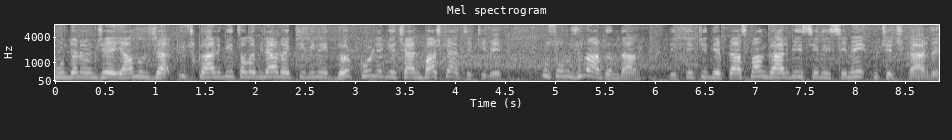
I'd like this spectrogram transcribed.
Bundan önce yalnızca 3 galibiyet alabilen rakibini 4 golle geçen başkent ekibi bu sonucun ardından ligdeki deplasman galibiyet serisini 3'e çıkardı.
